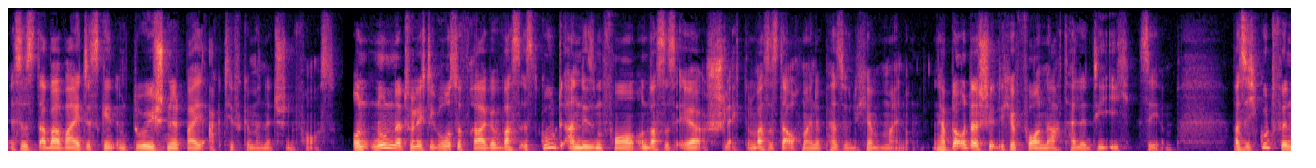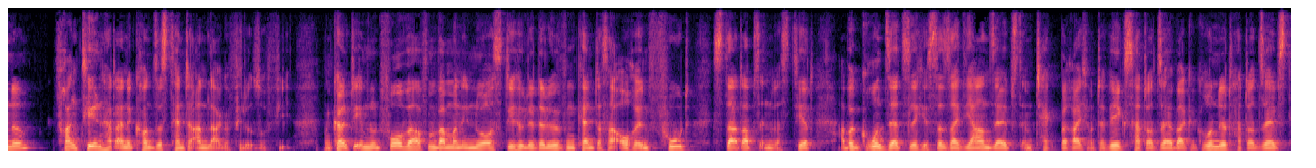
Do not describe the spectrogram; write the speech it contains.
Es ist aber weitestgehend im Durchschnitt bei aktiv gemanagten Fonds. Und nun natürlich die große Frage, was ist gut an diesem Fonds und was ist eher schlecht? Und was ist da auch meine persönliche Meinung? Ich habe da unterschiedliche Vor- und Nachteile, die ich sehe. Was ich gut finde, Frank Thelen hat eine konsistente Anlagephilosophie. Man könnte ihm nun vorwerfen, weil man ihn nur aus Die Hülle der Löwen kennt, dass er auch in Food-Startups investiert, aber grundsätzlich ist er seit Jahren selbst im Tech-Bereich unterwegs, hat dort selber gegründet, hat dort selbst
